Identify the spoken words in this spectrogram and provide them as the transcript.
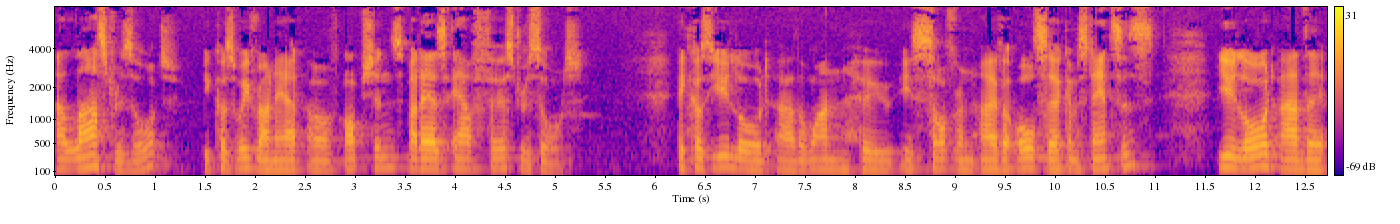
a last resort because we've run out of options, but as our first resort. because you, Lord, are the one who is sovereign over all circumstances. You, Lord, are the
